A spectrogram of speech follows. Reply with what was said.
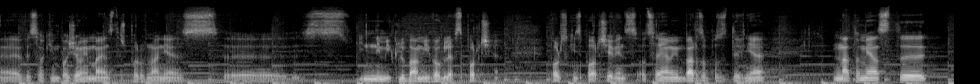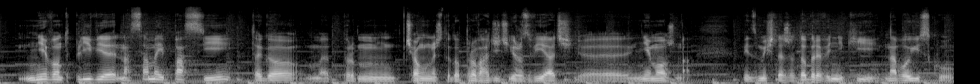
e, wysokim poziomie, mając też porównanie z, e, z innymi klubami w ogóle w sporcie, w polskim sporcie, więc oceniam je bardzo pozytywnie. Natomiast e, niewątpliwie na samej pasji tego ciągnąć, tego prowadzić i rozwijać e, nie można. Więc myślę, że dobre wyniki na boisku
